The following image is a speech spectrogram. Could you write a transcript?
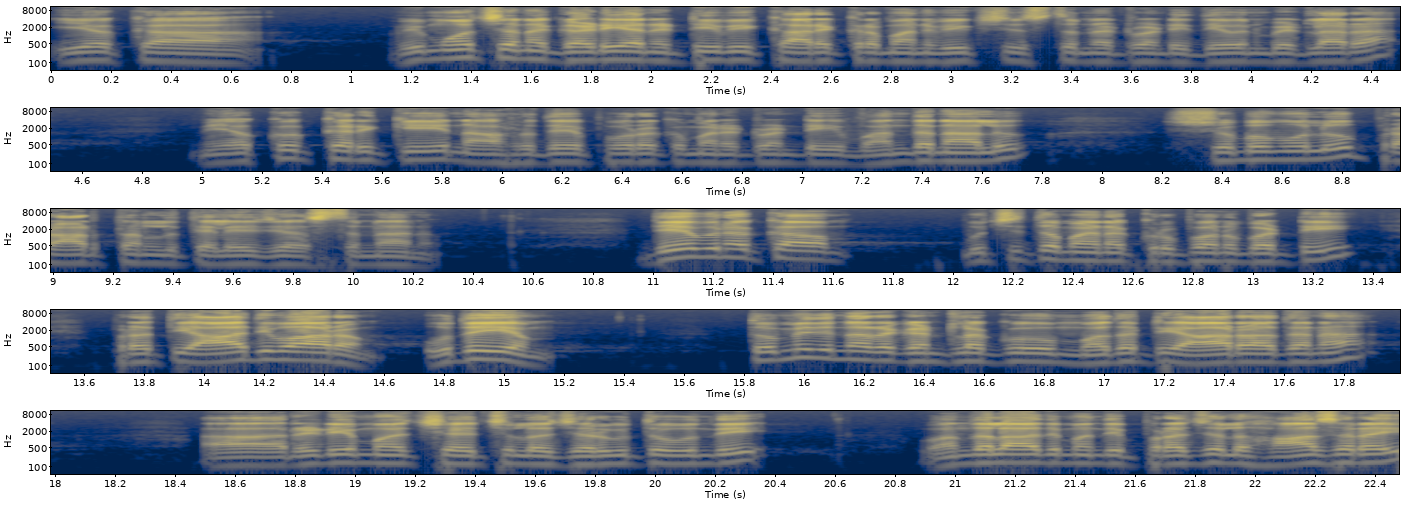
ఈ యొక్క విమోచన గడి అనే టీవీ కార్యక్రమాన్ని వీక్షిస్తున్నటువంటి దేవుని బిడ్లారా మీ ఒక్కొక్కరికి నా హృదయపూర్వకమైనటువంటి వందనాలు శుభములు ప్రార్థనలు తెలియజేస్తున్నాను. దేవుని యొక్క ఉచితమైన కృపను బట్టి ప్రతి ఆదివారం ఉదయం తొమ్మిదిన్నర గంటలకు మొదటి ఆరాధన ఆ, రెడీమర్ చర్చిలో జరుగుతూ ఉంది. వందలాది మంది ప్రజలు హాజరై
